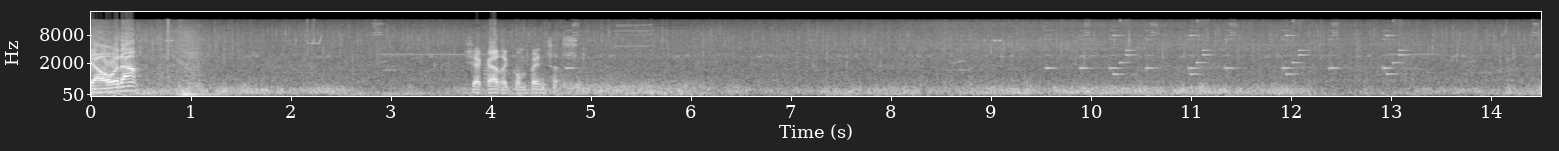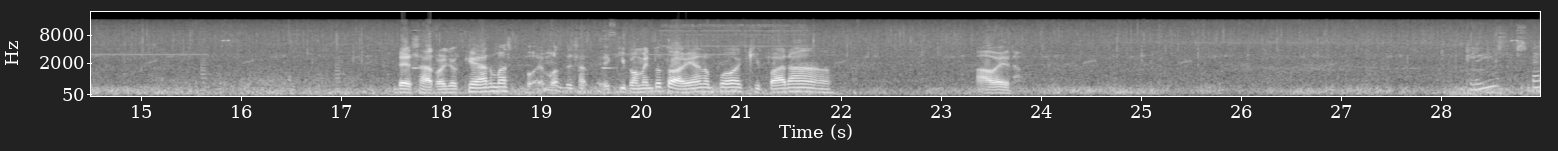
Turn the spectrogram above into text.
Y ahora. Si acá recompensas. Desarrollo, ¿qué armas podemos desarrollar? Equipamiento todavía no puedo equipar a... A ver, Please specify a project.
